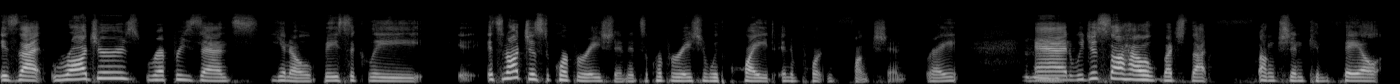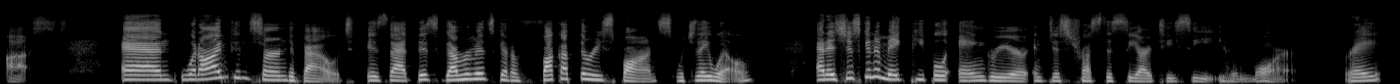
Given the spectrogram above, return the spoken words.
is that Rogers represents, you know, basically it's not just a corporation, it's a corporation with quite an important function, right? Mm-hmm. And we just saw how much that function can fail us. And what I'm concerned about is that this government's going to fuck up the response, which they will. And it's just going to make people angrier and distrust the CRTC even more. Right.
